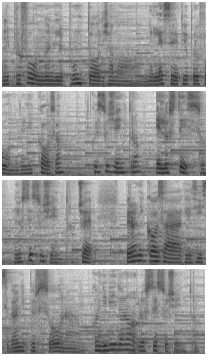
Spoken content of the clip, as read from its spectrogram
Nel profondo, nel punto, diciamo, nell'essere più profondo di ogni cosa, questo centro è lo stesso, è lo stesso centro, cioè per ogni cosa che esiste, per ogni persona, condividono lo stesso centro.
